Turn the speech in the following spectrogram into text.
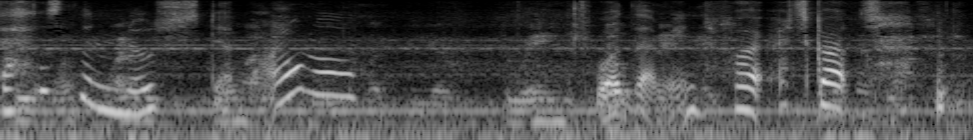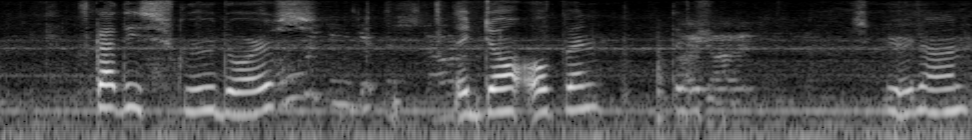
That has the no step. I don't know what that means, but it's got it's got these screw doors. They don't open. They're screwed on.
